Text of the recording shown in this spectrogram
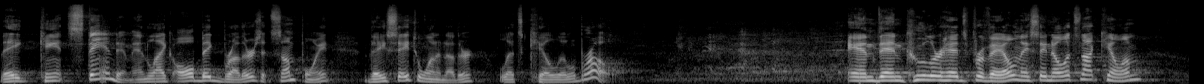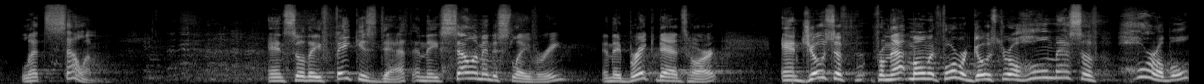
they can't stand him. And like all big brothers, at some point, they say to one another, Let's kill little bro. and then cooler heads prevail, and they say, No, let's not kill him, let's sell him. And so they fake his death and they sell him into slavery and they break dad's heart. And Joseph, from that moment forward, goes through a whole mess of horrible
